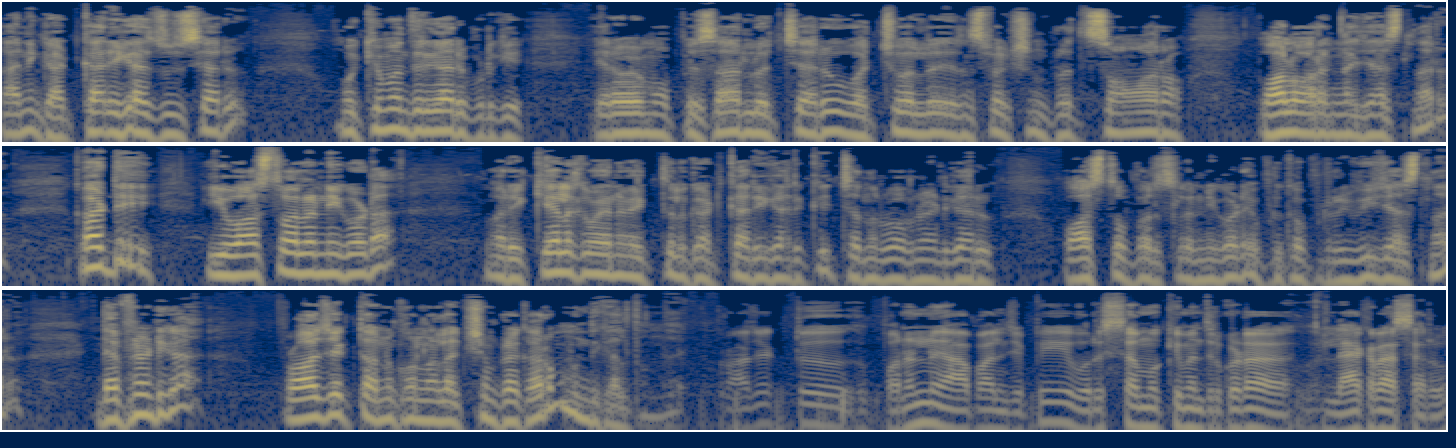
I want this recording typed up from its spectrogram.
కానీ గడ్కరీ చూశారు. ముఖ్యమంత్రి గారు ఇప్పటికి ఇరవై ముప్పై సార్లు వచ్చారు. వర్చువల్ ఇన్స్పెక్షన్ ప్రతి సోమవారం పోలవరంగా చేస్తున్నారు. కాబట్టి ఈ వాస్తవాలన్నీ కూడా మరి కీలకమైన వ్యక్తులు గడ్కరీ గారికి చంద్రబాబు నాయుడు గారు వాస్తవ పరిస్థితులన్నీ కూడా ఎప్పటికప్పుడు రివ్యూ చేస్తున్నారు. డెఫినెట్గా ప్రాజెక్ట్ అనుకున్న లక్ష్యం ప్రకారం ముందుకెళ్తుంది. ప్రాజెక్టు పనులను ఆపాలని చెప్పి ఒరిస్సా ముఖ్యమంత్రి కూడా లేఖ రాశారు.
